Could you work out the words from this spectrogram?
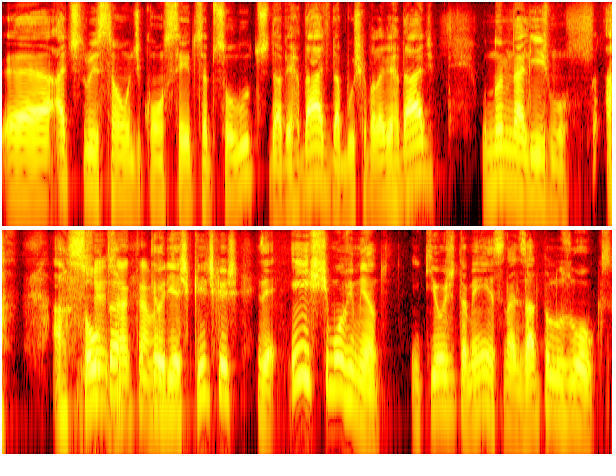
é, a destruição de conceitos absolutos da verdade, da busca pela verdade, o nominalismo a solta, teorias críticas. Quer dizer, este movimento, em que hoje também é sinalizado pelos woke,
